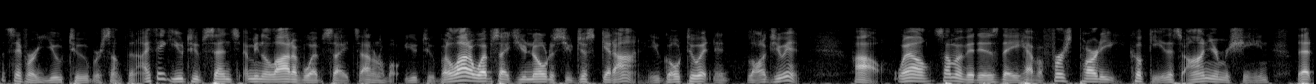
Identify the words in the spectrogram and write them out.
let's say for YouTube or something, I think YouTube sends. I mean, a lot of websites. I don't know about YouTube, but a lot of websites you notice you just get on, you go to it, and it logs you in. How? Well, some of it is they have a first party cookie that's on your machine that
